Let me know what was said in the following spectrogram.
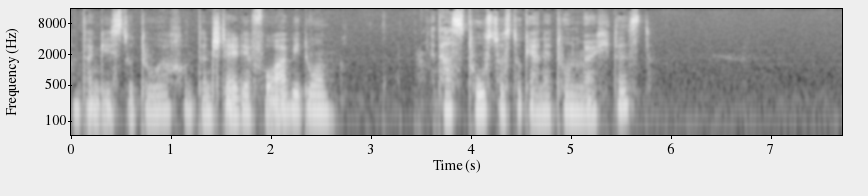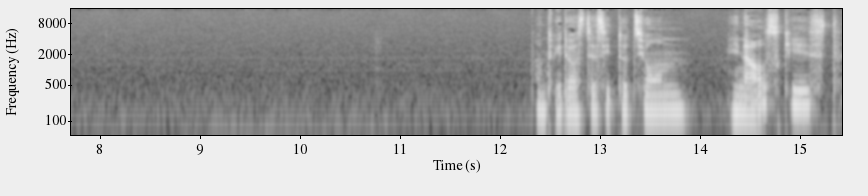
Und dann gehst du durch und dann stell dir vor, wie du das tust, was du gerne tun möchtest. Und wie du aus der Situation hinausgehst,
